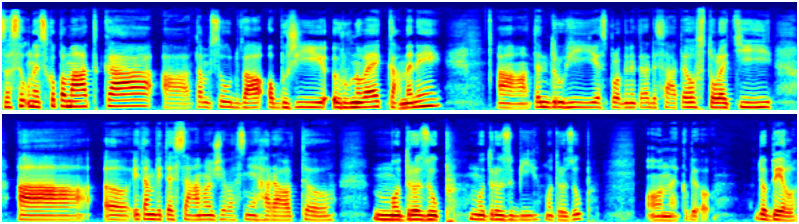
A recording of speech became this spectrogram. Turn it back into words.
zase UNESCO památka a tam jsou dva obří runové kameny, a ten druhý je z poloviny teda desátého století a je tam vytesáno, že vlastně Harald Modrozub, Modrozubí, Modrozub, on jakoby dobil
